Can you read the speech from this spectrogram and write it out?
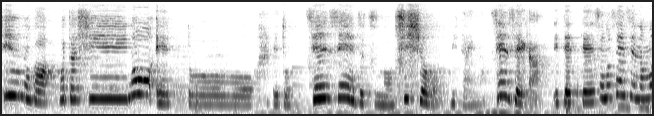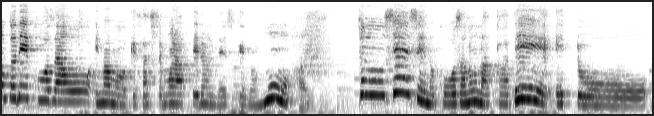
ていうのが私の、えっと、えっと、先生術の師匠みたいな先生がいてて、その先生のもとで講座を今も受けさせてもらってるんですけども、はい。その先生の講座の中で、えっと、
